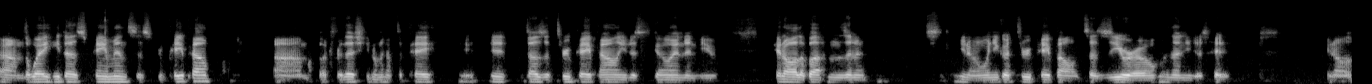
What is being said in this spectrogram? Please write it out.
Um, the way he does payments is through PayPal, um, but for this you don't have to pay. It, it does it through PayPal. You just go in and you hit all the buttons, and it, you know, when you go through PayPal, it says zero, and then you just hit, you know,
